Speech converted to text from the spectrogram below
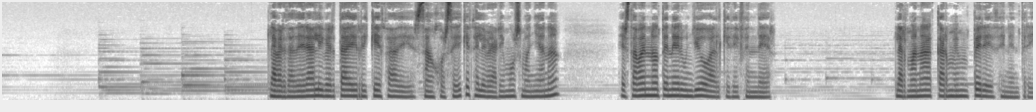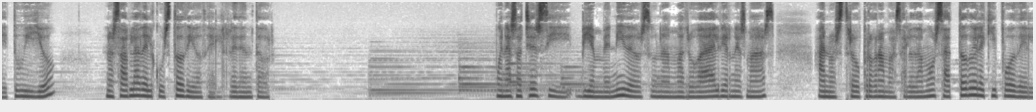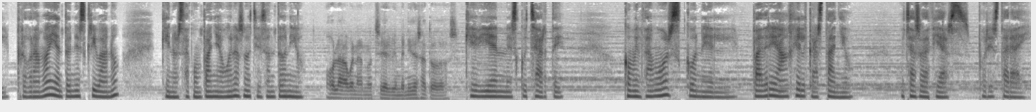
La verdadera libertad y riqueza de San José que celebraremos mañana estaba en no tener un yo al que defender. La hermana Carmen Pérez en Entre tú y yo nos habla del custodio del Redentor. Buenas noches y bienvenidos una madrugada del viernes más a nuestro programa. Saludamos a todo el equipo del programa y a Antonio Escribano que nos acompaña. Buenas noches, Antonio. Hola, buenas noches, bienvenidos a todos. Qué bien escucharte. Comenzamos con el Padre Ángel Castaño. Muchas gracias por estar ahí.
